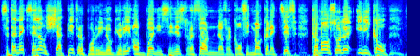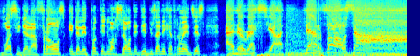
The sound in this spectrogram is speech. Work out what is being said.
C'est un excellent chapitre pour inaugurer en bonne et sinistre forme notre confinement collectif. Commençons-le illico. Voici de la France et de l'époque des noirceurs des débuts années 90, Anorexia Nervosa!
